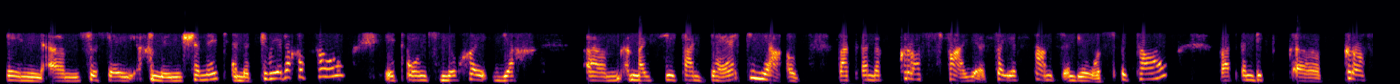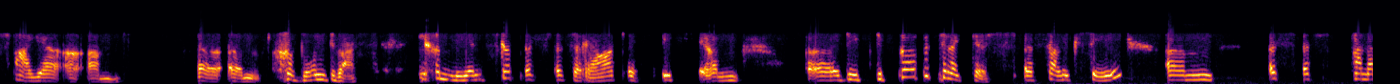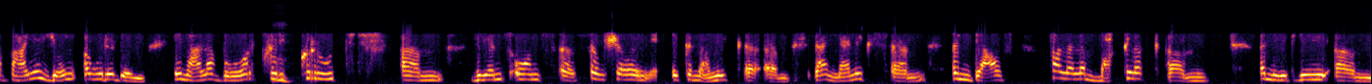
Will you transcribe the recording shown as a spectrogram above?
en ehm um, soos hy gemention het in 'n tweede geval het ons nog 'n jeug ehm um, meisie van 13 jaar oud wat in 'n crossfire sy is tans in die hospitaal wat in die uh, crossfire uh, um uh, um gewond was die gemeenskap is is raad op ek um uh die die perpetrators uh, sal ek sê um is is van 'n baie jong ouderdom en hulle word gerekruut um weens ons uh, social and economic uh, um dynamics um in Delft val hulle maklik um in hierdie um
